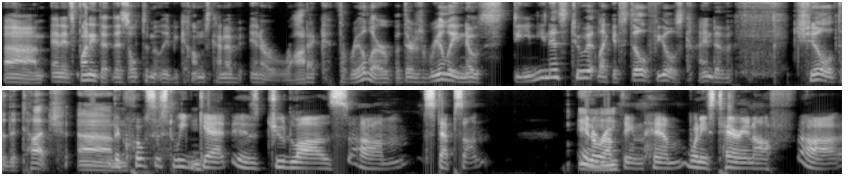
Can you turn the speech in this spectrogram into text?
Um, and it's funny that this ultimately becomes kind of an erotic thriller but there's really no steaminess to it. Like it still feels kind of chill to the touch. Um, the closest we get is jude law's um, stepson interrupting him when he's tearing off uh,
